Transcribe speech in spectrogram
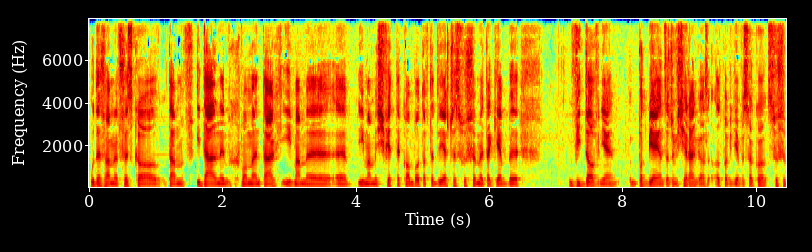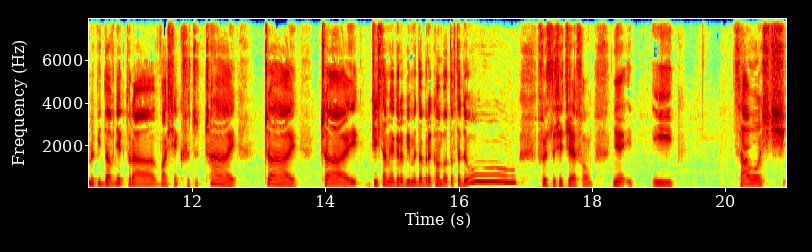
uderzamy wszystko tam w idealnych momentach i mamy, i mamy świetne kombo, to wtedy jeszcze słyszymy tak jakby widownię, podbijając oczywiście rangę odpowiednio wysoko, słyszymy widownię, która właśnie krzyczy czaj, czaj, czaj. Gdzieś tam jak robimy dobre kombo, to wtedy uuu, wszyscy się cieszą, nie? I, i całość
